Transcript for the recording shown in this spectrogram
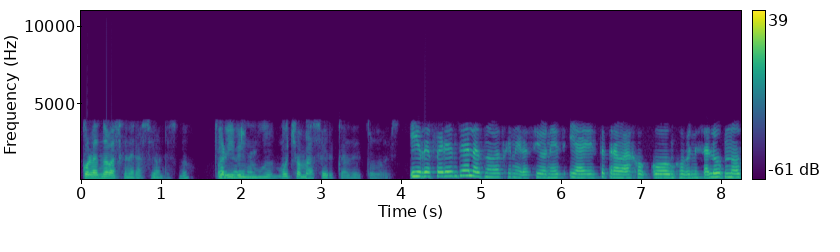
con las nuevas generaciones, ¿no? Que viven mucho más cerca de todo esto. Y referente a las nuevas generaciones y a este trabajo con jóvenes alumnos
